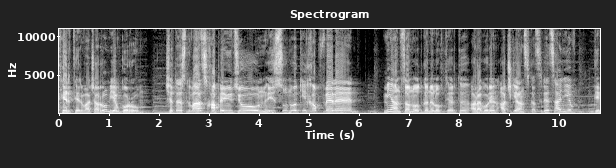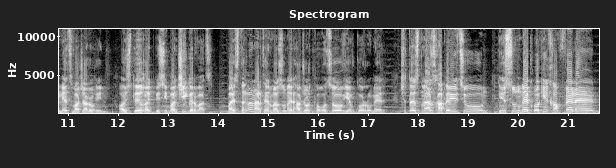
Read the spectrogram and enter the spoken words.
թերթեր վաճառում եւ գոռում. Չտեսնված խափեություն 50 հոգի խապվել են։ Մի անծանոթ գնելով թերթը արագորեն աչքի անցկացրեց այն եւ դիմեց վաճառողին։ Այստեղ այդպիսի բան չի գրված։ Բայց տղան արդեն վազում էր հաջորդ փողոցով եւ գոռում էր. Չտեսնված խափեություն, 51 հոգի խապվել են։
